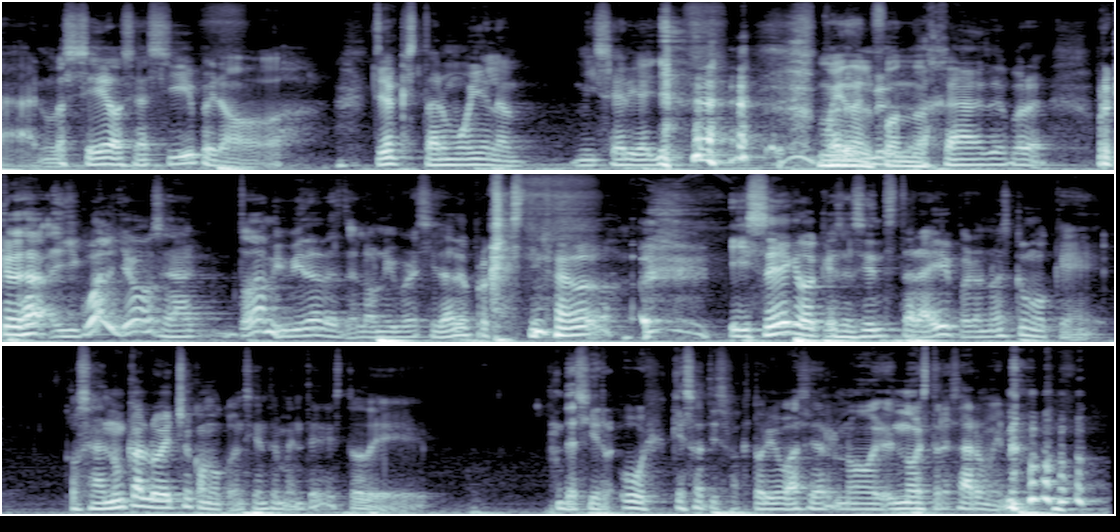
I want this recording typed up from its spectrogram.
"Ah, no lo sé, o sea, sí, pero tengo que estar muy en la miseria ya. Muy en el fondo. Ajá, o sea, para- Porque o sea, igual yo, o sea, toda mi vida desde la universidad he procrastinado y sé lo que se siente estar ahí, pero no es como que, o sea, nunca lo he hecho como conscientemente, esto de decir, uy, qué satisfactorio va a ser no, no estresarme, ¿no?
